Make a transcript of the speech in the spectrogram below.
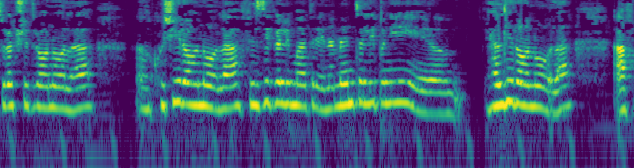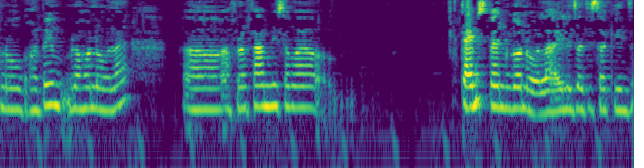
सुरक्षित रहनु होला खुसी रहनु होला फिजिकली मात्रै होइन मेन्टली पनि हेल्दी रहनु होला आफ्नो घरमै रहनु होला। आफ्नो फ्यामिलीसँग टाइम स्पेन्ड गर्नु होला अहिले जति सकिन्छ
